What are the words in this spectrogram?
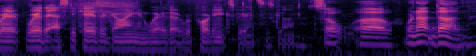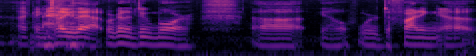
where, where the SDKs are going and where the reporting experience is going? So uh, we're not done. I can tell you that we're going to do more. Uh, you know, we're defining uh,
